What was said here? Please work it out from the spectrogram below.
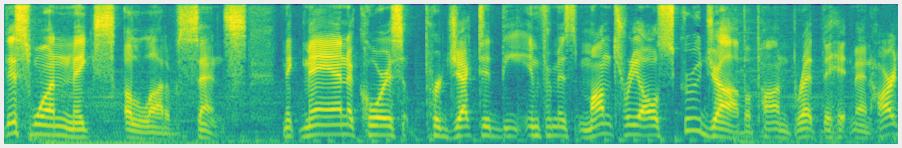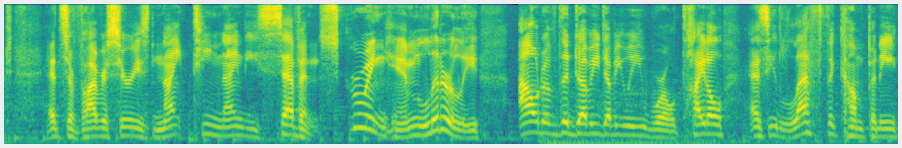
This one makes a lot of sense. McMahon, of course, projected the infamous Montreal Screwjob upon Bret the Hitman Hart at Survivor Series 1997, screwing him literally out of the WWE World title as he left the company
